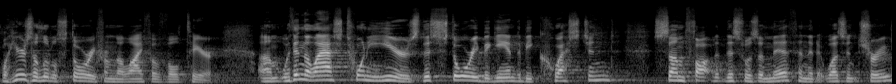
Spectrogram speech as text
Well, here's a little story from the life of Voltaire. Um, within the last 20 years, this story began to be questioned. Some thought that this was a myth and that it wasn't true.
